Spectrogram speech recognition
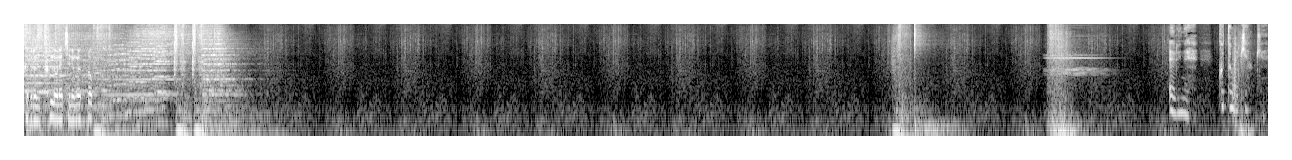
그들은 클론의 지능을 풀어 엘린의 고통을 기억해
